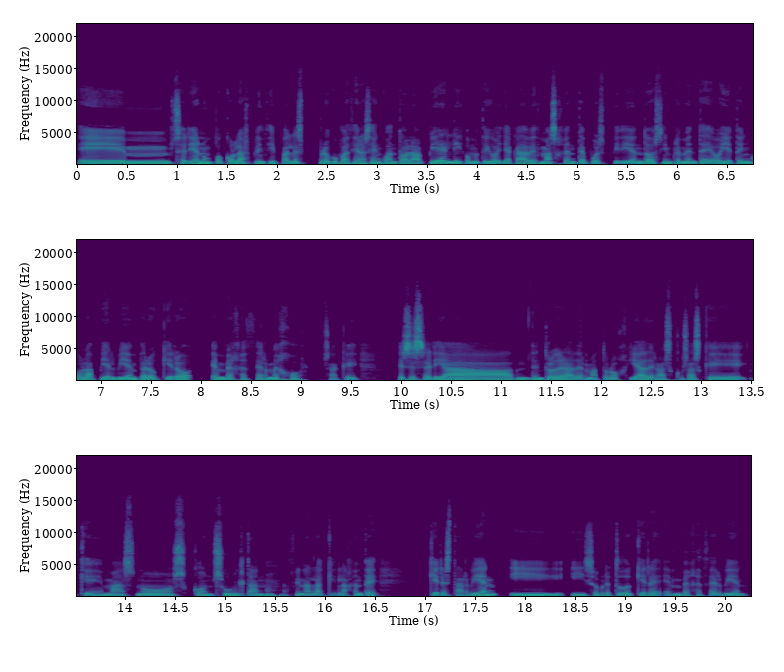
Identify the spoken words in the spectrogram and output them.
em, serían un poco las principales preocupaciones en cuanto a la piel y como te digo, ya cada vez más gente pues pidiendo simplemente, oye, tengo la piel bien, pero quiero envejecer mejor. O sea que ese sería dentro de la dermatología de las cosas que, más nos consultan. Al final la, gente quiere estar bien y, y sobre todo quiere envejecer bien.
